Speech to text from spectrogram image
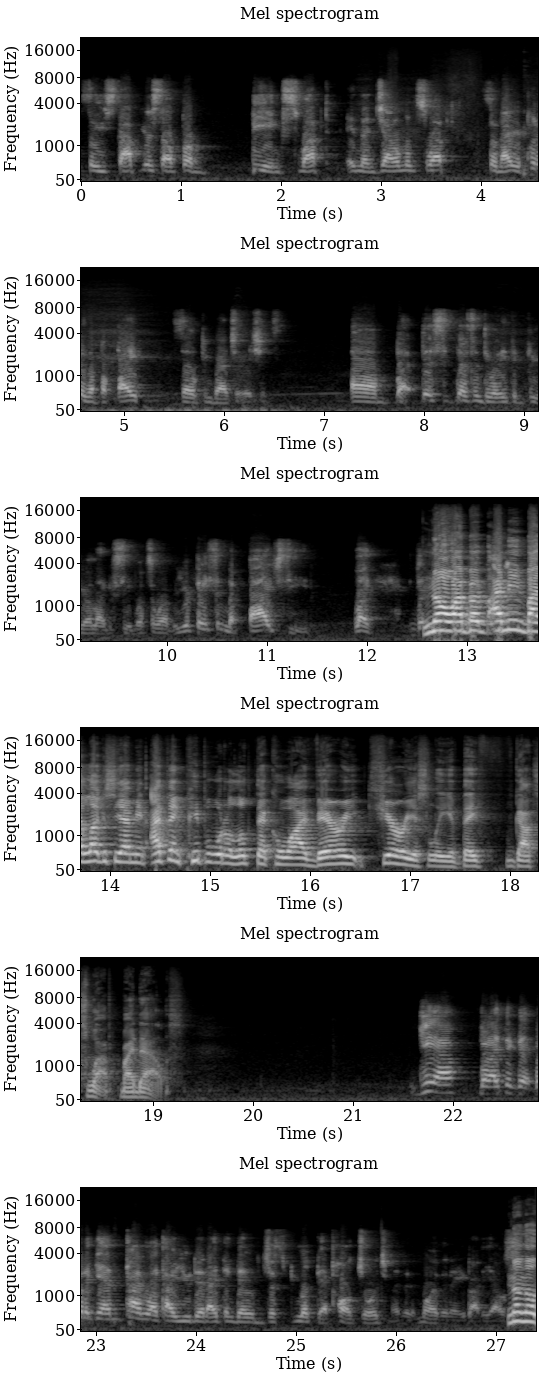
so you stopped yourself from being swept and then gentlemen swept. So now you're putting up a fight. So congratulations. Um, but this doesn't do anything for your legacy whatsoever. You're facing the five seed. Like th- No, I but I mean by legacy, I mean I think people would have looked at Kawhi very curiously if they got swept by Dallas. yeah, but I think that. But again, kind of like how you did, I think they would just looked at Paul George more than anybody else. No, no,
